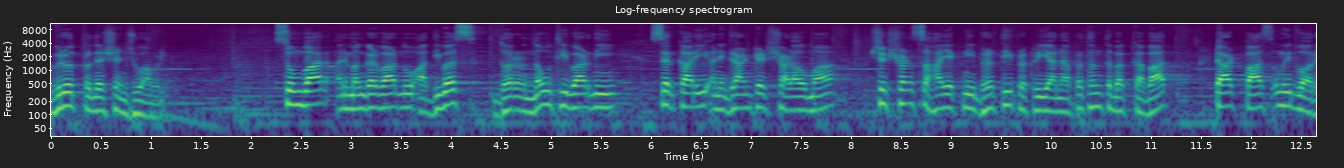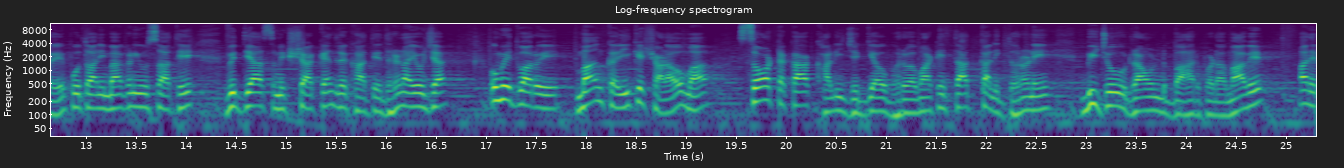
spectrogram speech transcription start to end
વિરોધ પ્રદર્શન જોવા મળ્યું. સોમવાર અને મંગળવારનો આ દિવસ ધોરણ નવથી બારની સરકારી અને ગ્રાન્ટેડ શાળાઓમાં શિક્ષણ સહાયકની ભરતી પ્રક્રિયાના પ્રથમ તબક્કા બાદ ટાટ પાસ ઉમેદવારોએ પોતાની માગણીઓ સાથે વિદ્યા સમીક્ષા કેન્દ્ર ખાતે ધરણા યોજ્યા. ઉમેદવારોએ માંગ કરી કે શાળાઓમાં સો ટકા ખાલી જગ્યાઓ ભરવા માટે તાત્કાલિક ધોરણે બીજો રાઉન્ડ બહાર પાડવામાં આવે અને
